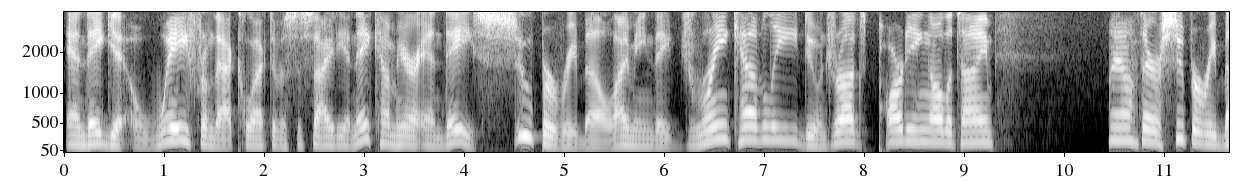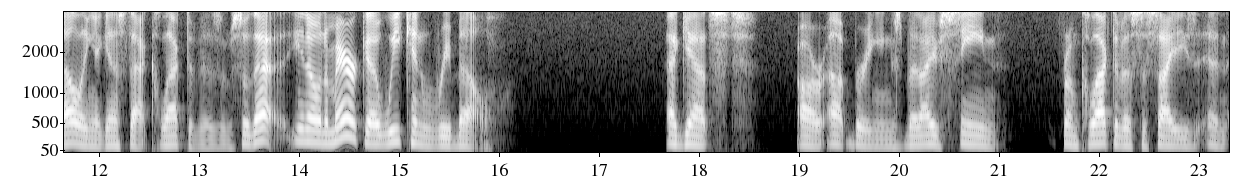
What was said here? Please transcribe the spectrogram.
and they get away from that collectivist society and they come here and they super rebel. I mean, they drink heavily, doing drugs, partying all the time. well, they're super rebelling against that collectivism. So that, you know, in America, we can rebel against our upbringings, but I've seen from collectivist societies an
